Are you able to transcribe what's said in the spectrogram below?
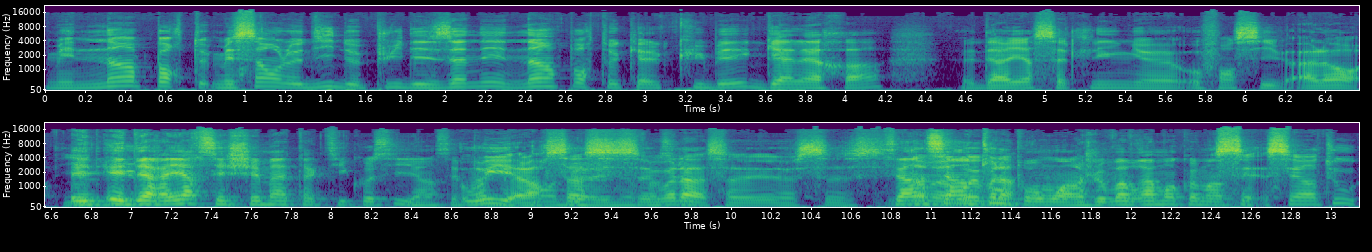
mais n'importe, mais ça on le dit depuis des années, n'importe quel QB galérera derrière cette ligne euh, offensive. Alors et, derrière ces schémas tactiques aussi. Hein, oui, alors ça, c'est voilà, c'est un, tout pour moi. Hein, je le vois vraiment comme un. C'est un tout.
